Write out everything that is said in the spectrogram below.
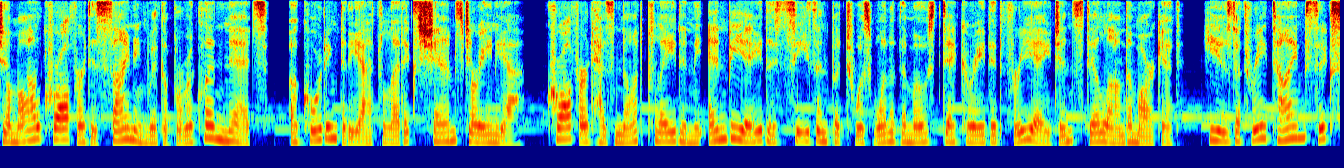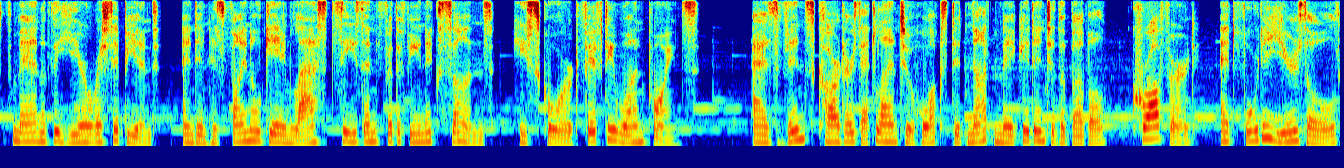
Jamal Crawford is signing with the Brooklyn Nets, according to the Athletic's Shams Charania. Crawford has not played in the NBA this season but was one of the most decorated free agents still on the market. He is a three-time Sixth Man of the Year recipient, and in his final game last season for the Phoenix Suns, he scored 51 points. As Vince Carter's Atlanta Hawks did not make it into the bubble, Crawford, at 40 years old,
